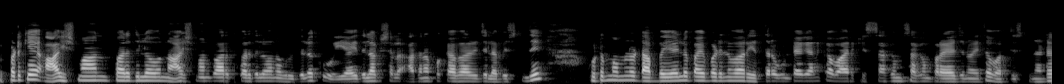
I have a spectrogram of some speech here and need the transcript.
ఇప్పటికే ఆయుష్మాన్ పరిధిలో ఉన్న ఆయుష్మాన్ భారత్ పరిధిలో ఉన్న వృద్ధులకు ఈ ఐదు లక్షల అదనపు కవరేజ్ లభిస్తుంది. కుటుంబంలో డెబ్బై ఏళ్ళు పైబడిన వారు ఇద్దరు ఉంటే కనుక వారికి సగం సగం ప్రయోజనం అయితే వర్తిస్తుంది. అంటే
